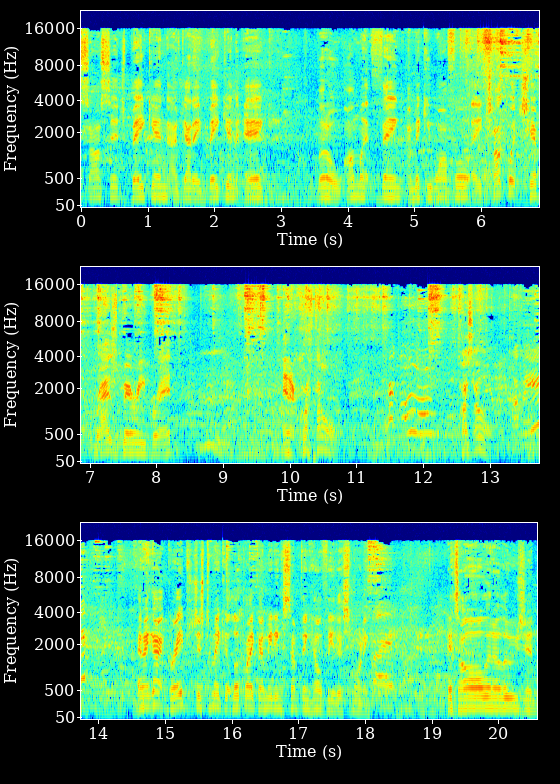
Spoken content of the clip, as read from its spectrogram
sausage, bacon. I've got a bacon egg little omelet thing, a Mickey waffle, a chocolate chip raspberry bread, mm. and a croissant. Croissant. Coffee. And I got grapes just to make it look like I'm eating something healthy this morning. Right. It's all an illusion.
